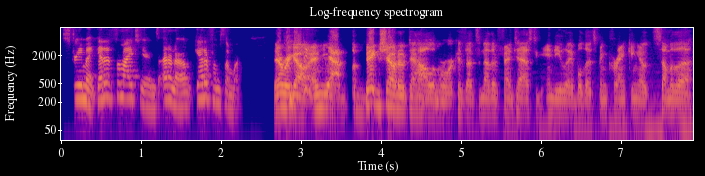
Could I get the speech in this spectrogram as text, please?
stream it, get it from iTunes. I don't know, get it from somewhere. There we go. And yeah, a big shout out to Howl and Roar because that's another fantastic indie label that's been cranking out some of the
